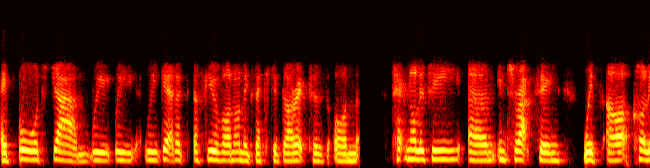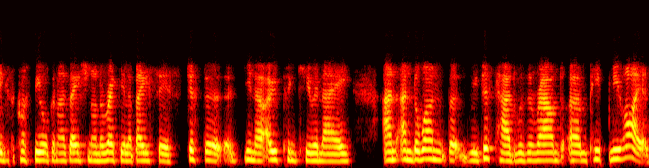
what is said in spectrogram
a board jam. We we we get a, a few of our non-executive directors on technology, um, interacting with our colleagues across the organisation on a regular basis. Just a, a you know open Q and A. And, and the one that we just had was around um, new hires,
